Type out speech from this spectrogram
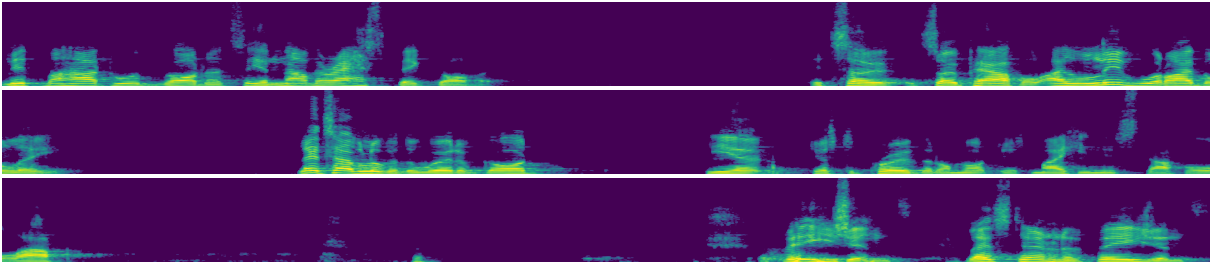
lift my heart towards God and I see another aspect of it. It's so, it's so powerful. I live what I believe. Let's have a look at the Word of God here just to prove that I'm not just making this stuff all up. Ephesians. Let's turn to Ephesians.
